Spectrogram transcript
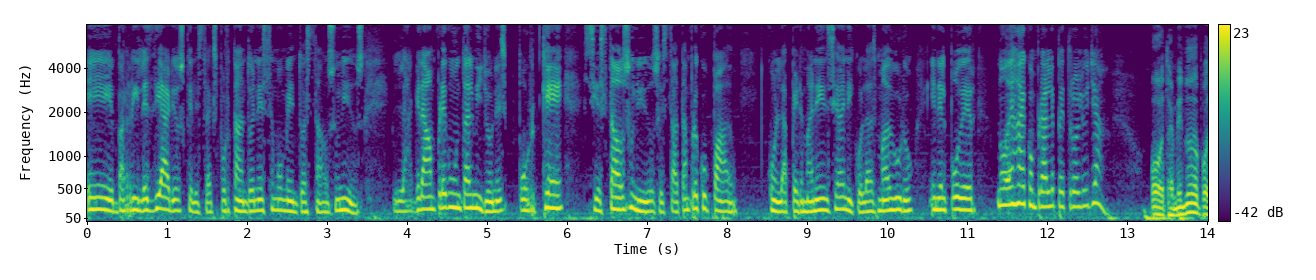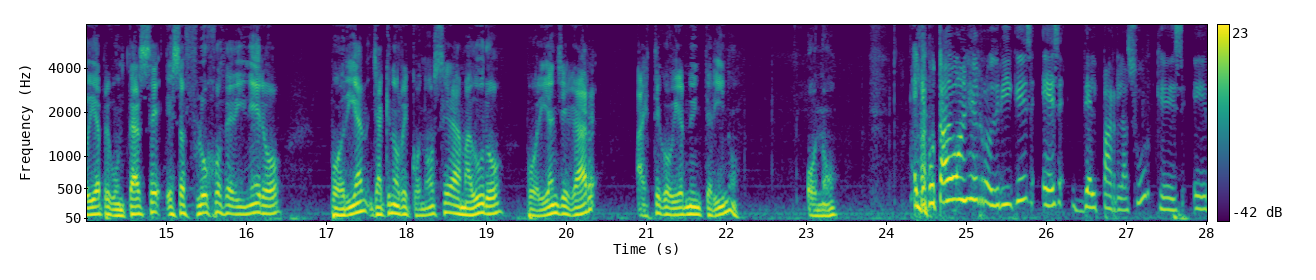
eh, barriles diarios que le está exportando en este momento a Estados Unidos. La gran pregunta del millón es por qué, si Estados Unidos está tan preocupado con la permanencia de Nicolás Maduro en el poder, no deja de comprarle petróleo ya. O también uno podría preguntarse, esos flujos de dinero podrían, ya que no reconoce a Maduro, podrían llegar a este gobierno interino o no. El diputado Ángel Rodríguez es del Parlasur, que es eh,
